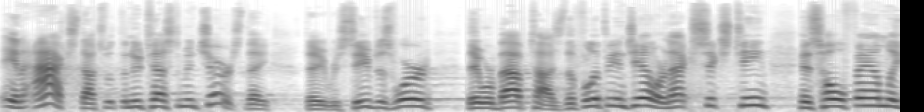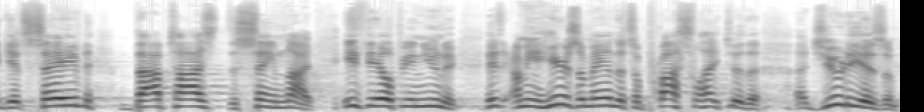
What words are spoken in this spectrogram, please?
in Acts. That's what the New Testament church, they, they received his word, they were baptized. The Philippian jailer in Acts 16, his whole family gets saved, baptized the same night. Ethiopian eunuch. I mean, here's a man that's a proselyte to the uh, Judaism.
